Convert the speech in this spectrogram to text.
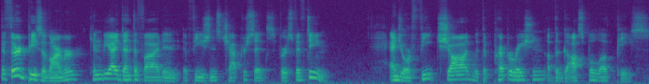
The third piece of armor can be identified in Ephesians chapter 6 verse 15. And your feet shod with the preparation of the gospel of peace.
